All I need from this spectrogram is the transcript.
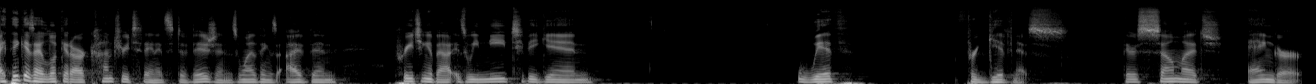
I think as I look at our country today and its divisions, one of the things I've been preaching about is we need to begin with forgiveness. There's so much anger.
